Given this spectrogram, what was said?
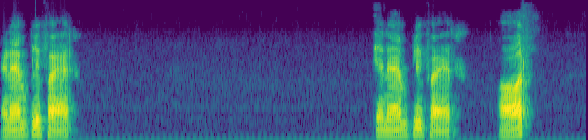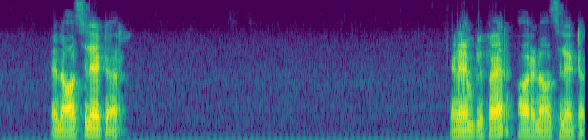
an amplifier an amplifier or an oscillator an amplifier or an oscillator.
